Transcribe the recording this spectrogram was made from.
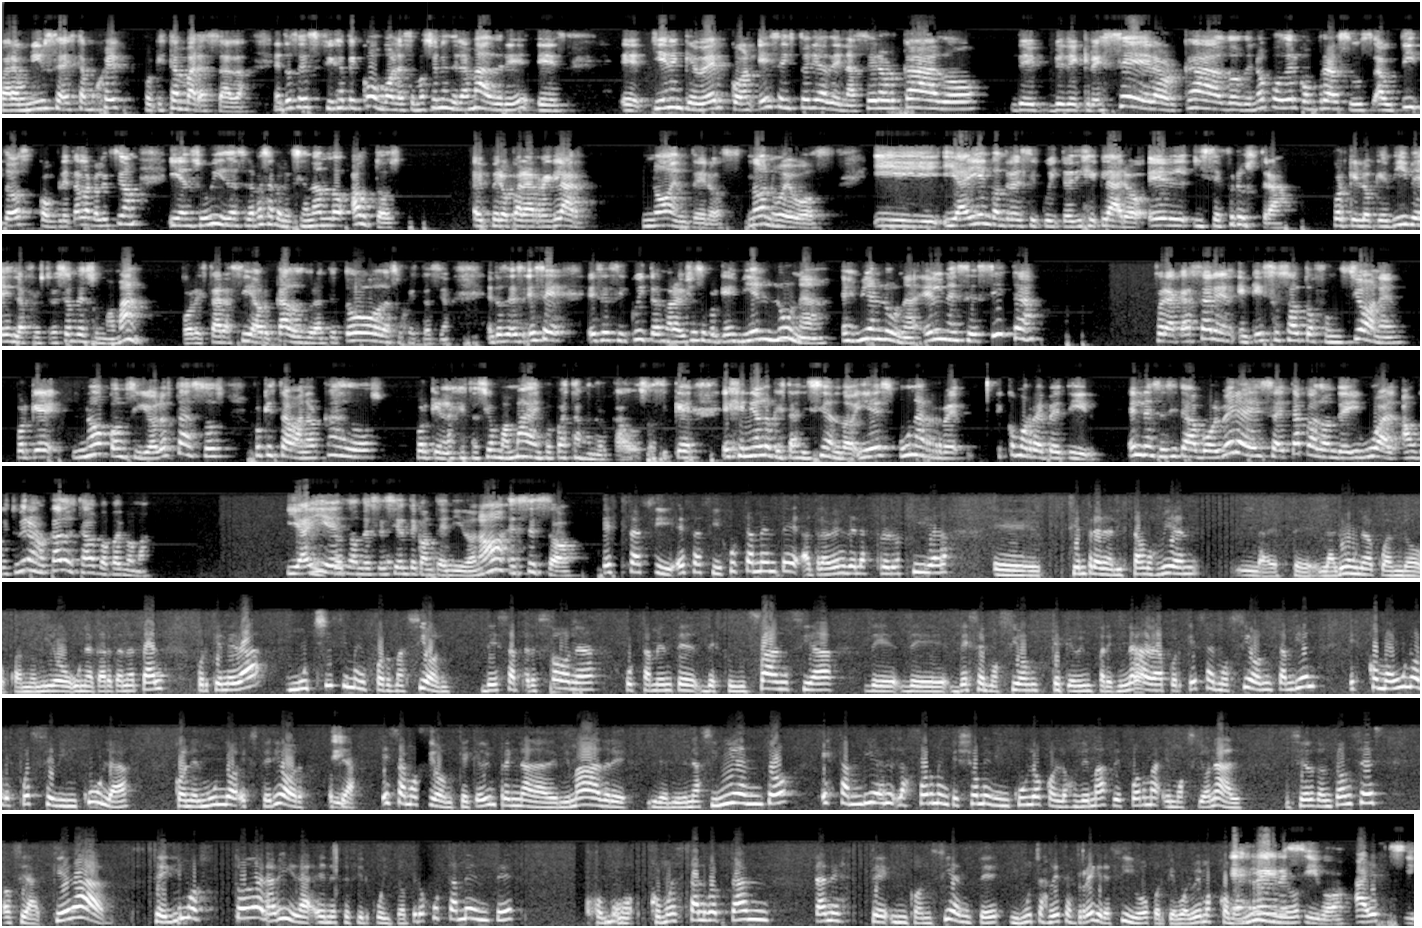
para unirse a esta mujer porque está embarazada. Entonces, fíjate cómo las emociones de la madre es, eh, tienen que ver con esa historia de nacer ahorcado, de, crecer ahorcado, de no poder comprar sus autitos, completar la colección, y en su vida se la pasa coleccionando autos, eh, pero para arreglar, no enteros, no nuevos. Y, y, ahí encontré el circuito y dije, claro, él y se frustra, porque lo que vive es la frustración de su mamá por estar así ahorcados durante toda su gestación. Entonces, ese, ese circuito es maravilloso porque es bien luna, es bien luna. Él necesita fracasar en, que esos autos funcionen, porque no consiguió los tazos, porque estaban ahorcados, porque en la gestación mamá y papá estaban ahorcados. Así que es genial lo que estás diciendo y es una es como repetir. Él necesita volver a esa etapa donde igual, aunque estuvieran ahorcados, estaba papá y mamá. Y ahí es donde se siente contenido, ¿no? Es eso. Es así, es así. Justamente a través de la astrología eh, siempre analizamos bien la, este, la luna cuando, cuando miro una carta natal, porque me da muchísima información de esa persona, justamente de su infancia, de, de, esa emoción que quedó impregnada, porque esa emoción también es como uno después se vincula con el mundo exterior. O sea, esa emoción que quedó impregnada de mi madre y de mi nacimiento es también la forma en que yo me vinculo con los demás de forma emocional, ¿no es cierto? Entonces, o sea, queda, seguimos toda la vida en ese circuito, pero justamente como, como es algo tan tan este inconsciente y muchas veces regresivo, porque volvemos como es regresivo.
